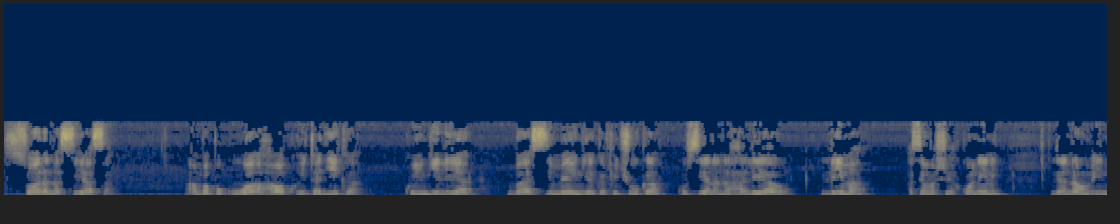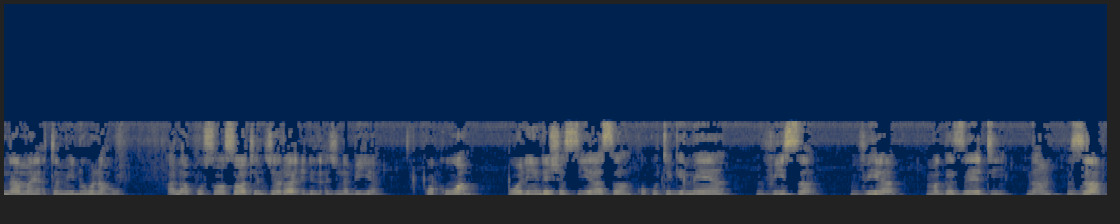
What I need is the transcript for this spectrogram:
swala la siasa ambapo kuwa hawakuhitajika kuingilia basi mengi yakafichuka kuhusiana na hali yao. Lima asema Sheikh kwa nini? Lianahum inama yatamidunahu ala kusasati aljaraid alajnabiyya. Kwa kuwa waliendesha siasa kwa kutegemea visa vya magazeti na za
